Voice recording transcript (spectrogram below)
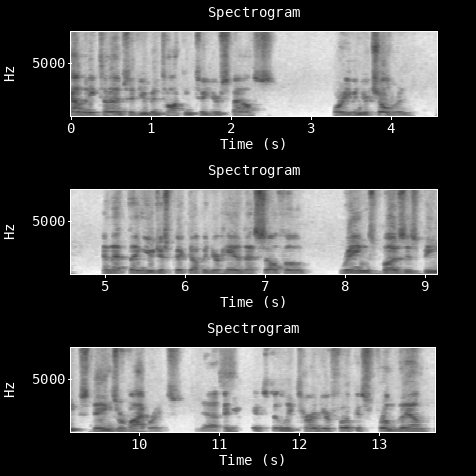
How many times have you been talking to your spouse or even your children and that thing you just picked up in your hand, that cell phone, rings, buzzes, beeps, dings, or vibrates. Yes. And you instantly turn your focus from them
